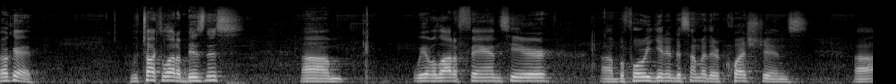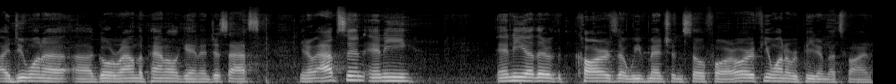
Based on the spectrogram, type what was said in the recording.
Okay. We've talked a lot of business. Um, we have a lot of fans here. Uh, before we get into some of their questions, uh, I do want to uh, go around the panel again and just ask, you know, absent any any other of the cars that we've mentioned so far, or if you want to repeat them, that's fine.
